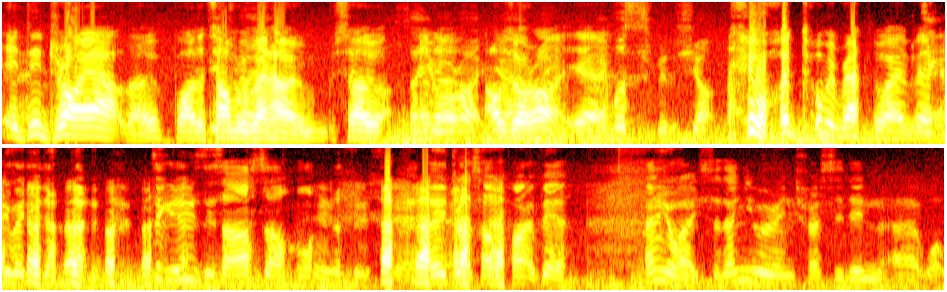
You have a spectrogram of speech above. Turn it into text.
it did dry out though by the time we went out. home. So, So you you were all right. I was yeah, all right. Yeah. It must have been a shock. it took me breath away a bit. Particularly when you don't know. Particularly who's this arsehole? Yeah. they drops a whole pint of beer. Anyway, so then you were interested in uh, what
